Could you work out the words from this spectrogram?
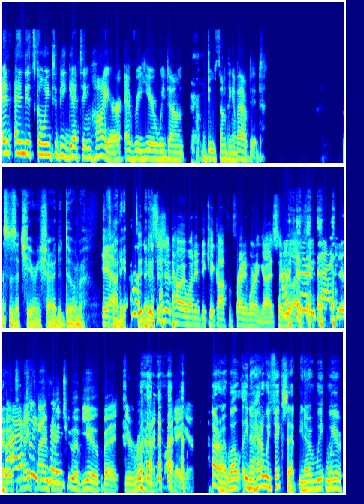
and and it's going to be getting higher every year we don't yeah. do something about it this is a cheery show to do on a yeah, this isn't how I wanted to kick off a Friday morning, guys. I realize sorry, guys. You know, it's night time for the two of you, but you're ruining my Friday here. All right. Well, you know, how do we fix it? You know, we, we're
